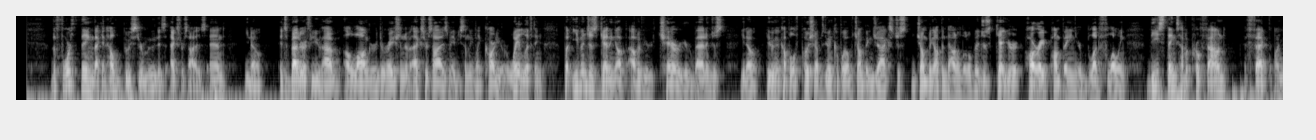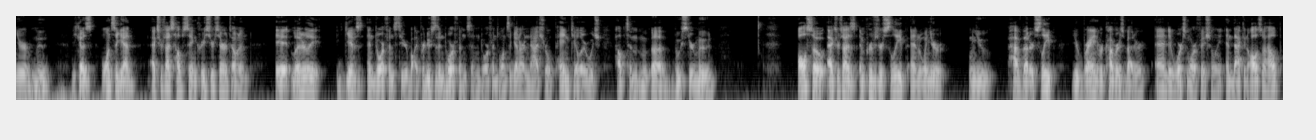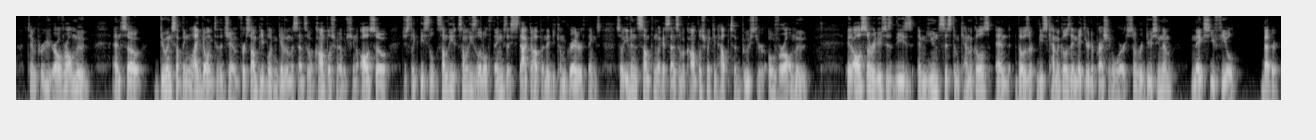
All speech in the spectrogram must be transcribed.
The fourth thing that can help boost your mood is exercise. And, you know, it's better if you have a longer duration of exercise, maybe something like cardio or weightlifting. But even just getting up out of your chair or your bed and just you know, doing a couple of push ups, doing a couple of jumping jacks, just jumping up and down a little bit, just get your heart rate pumping, your blood flowing. These things have a profound effect on your mood because, once again, exercise helps to increase your serotonin. It literally gives endorphins to your body, produces endorphins, and endorphins, once again, are a natural painkiller which help to uh, boost your mood. Also, exercise improves your sleep, and when you're when you have better sleep, your brain recovers better and it works more efficiently, and that can also help to improve your overall mood. And so, doing something like going to the gym for some people can give them a sense of accomplishment, which can also just like these some of these some of these little things they stack up and they become greater things. So even something like a sense of accomplishment can help to boost your overall mood. It also reduces these immune system chemicals, and those are these chemicals they make your depression worse. So reducing them makes you feel better.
